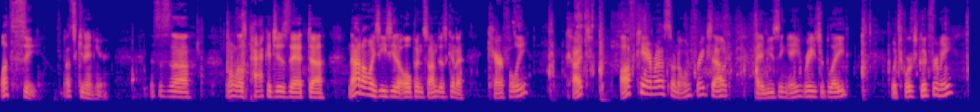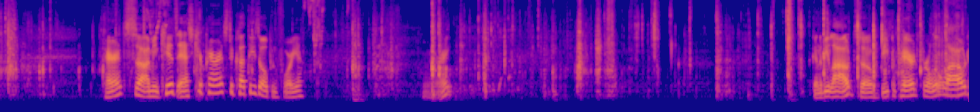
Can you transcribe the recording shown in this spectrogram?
Let's see. Let's get in here. This is uh, one of those packages that uh, not always easy to open, so I'm just going to carefully cut off camera so no one freaks out. I am using a razor blade, which works good for me. Parents, uh, I mean kids, ask your parents to cut these open for you. All right. Going to be loud, so be prepared for a little loud.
